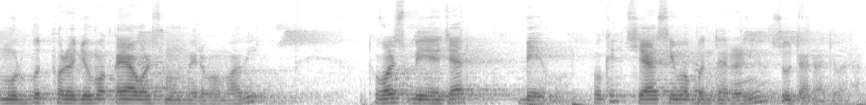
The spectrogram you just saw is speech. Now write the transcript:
મૂળભૂત ફરજોમાં કયા વર્ષમાં ઉમેરવામાં આવી? વર્ષ બે હજાર બેમાં, ઓકે? છ્યાસીમાં બંધારણીય સુધારા દ્વારા.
